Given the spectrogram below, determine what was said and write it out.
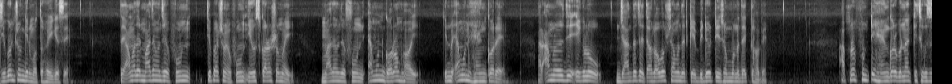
জীবনসঙ্গীর মতো হয়ে গেছে। তাই আমাদের মাঝে মাঝে ফোন টিপার সময় ফোন ইউজ করার সময় মাঝে মাঝে ফোন এমন গরম হয়, কিংবা এমন হ্যাং করে। আর আমরা যদি এগুলো জানতে চাই, তাহলে অবশ্যই আমাদেরকে ভিডিওটি সম্পূর্ণ দেখতে হবে। আপনার ফোনটি হ্যাং করবে না, কিছু কিছু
